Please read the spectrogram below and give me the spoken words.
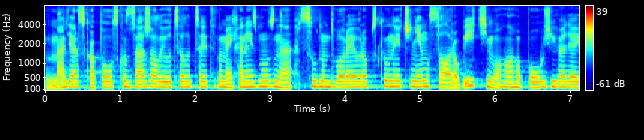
Maďarsko a Polsko zažalujú celý, celý tento mechanizmus na súdnom dvore Európskej únie, čo nemusela robiť. Mohla ho používať aj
